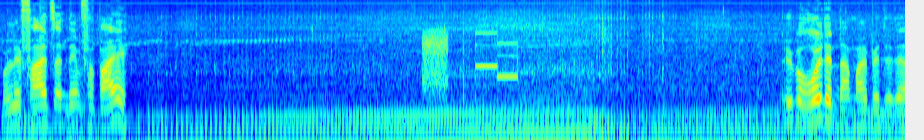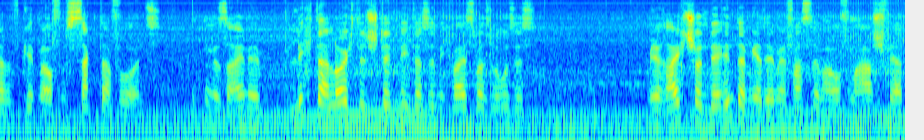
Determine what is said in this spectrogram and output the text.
Wolle, fahr jetzt an dem vorbei. Überhol den da mal bitte, der geht mir auf den Sack da vor uns. Das eine Lichter leuchtet ständig, dass er nicht weiß, was los ist. Mir reicht schon der hinter mir, der mir fast immer auf den Arsch fährt.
